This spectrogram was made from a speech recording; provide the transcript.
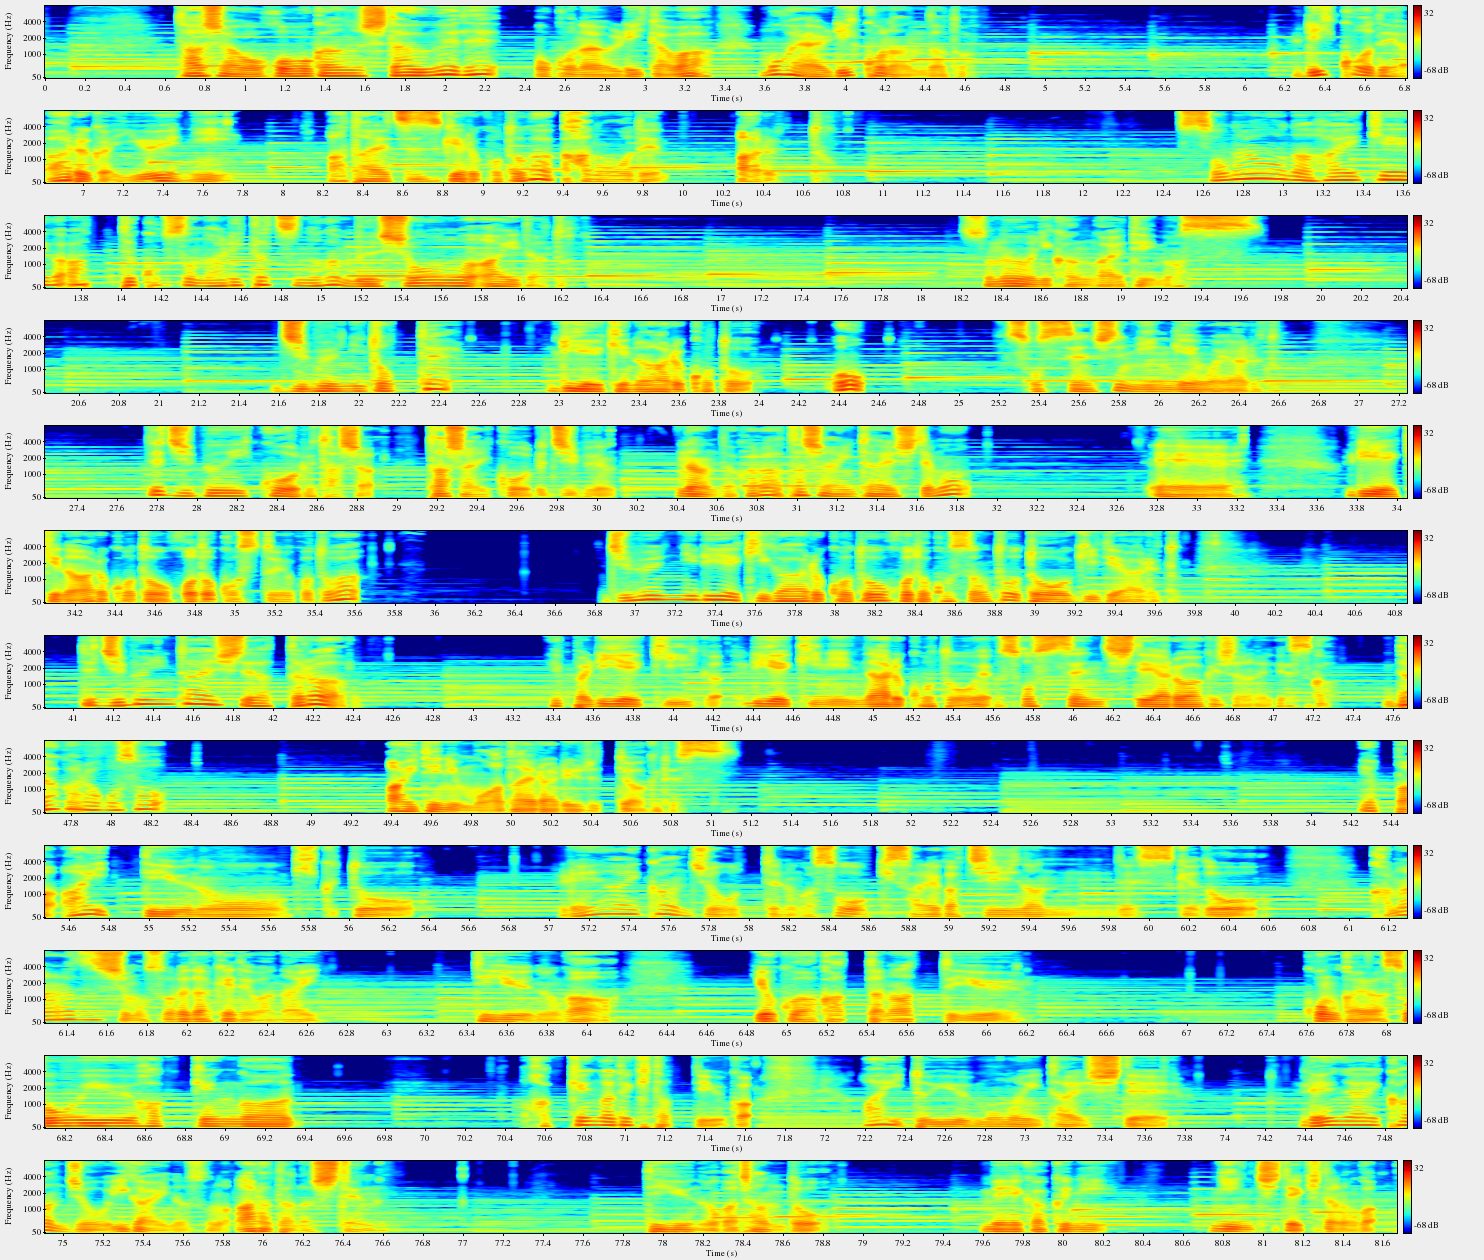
他者を包含した上で行う利他は、もはや利己なんだと。利己であるがゆえに与え続けることが可能であると。そのような背景があってこそ成り立つのが無償の愛だと。そのように考えています。自分にとって利益のあることを率先して人間はやると。で、自分イコール他者、他者イコール自分なんだから他者に対しても、えー、利益のあることを施すということは自分に利益があることを施すのと同義であると。で、自分に対してだったら、やっぱ利益が、利益になることを率先してやるわけじゃないですか。だからこそ、相手にも与えられるってわけです。やっぱ愛っていうのを聞くと、恋愛感情ってのが想起されがちなんですけど、必ずしもそれだけではないっていうのがよく分かったなっていう今回はそういう発見が、発見ができたっていうか、愛というものに対して恋愛感情以外のその新たな視点っていうのがちゃんと明確に認知できたのが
